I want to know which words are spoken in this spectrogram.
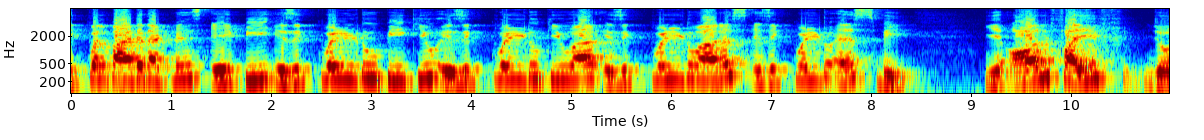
इक्वल पार्ट है that means A P is equal to P Q is equal to Q R is equal to R S is equal to S B ये ऑल फाइव जो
